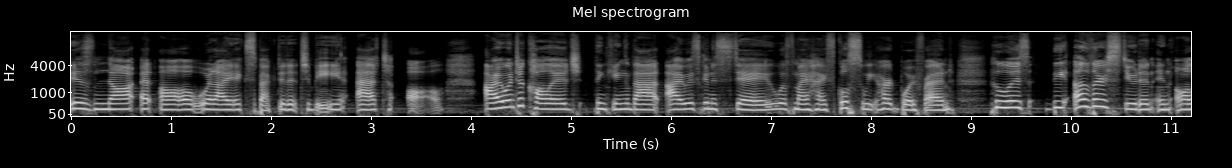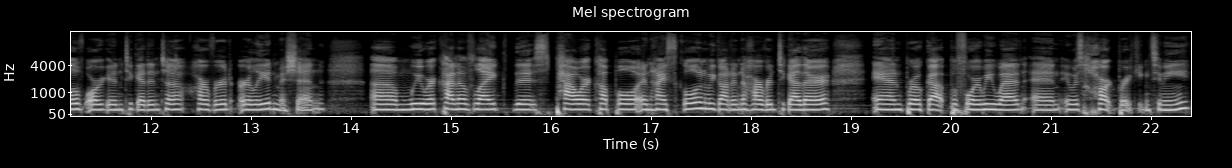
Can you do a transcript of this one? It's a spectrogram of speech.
is not at all what I expected it to be at all. I went to college thinking that I was going to stay with my high school sweetheart boyfriend, who was the other student in all of Oregon to get into Harvard early admission. Um, we were kind of like this power couple in high school, and we got into Harvard together and broke up before we went, and it was heartbreaking to me.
